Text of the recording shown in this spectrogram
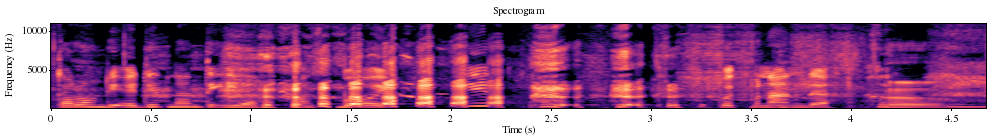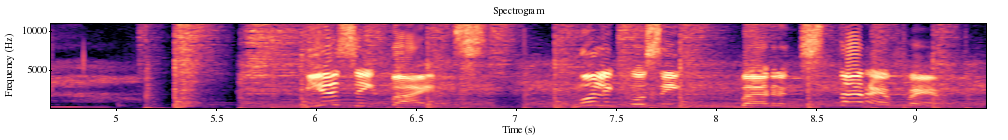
tolong diedit nanti ya, Mas Boy. Buat penanda. Eh. Music Bites. Ngulik musik bareng Star FM.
